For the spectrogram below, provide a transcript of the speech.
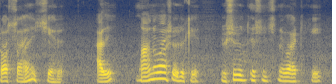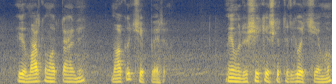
ప్రోత్సాహం ఇచ్చారు. అవి మానవాసుడికి ఋషులు ఉద్దేశించిన ఈ ఇవి మార్గమవుతాయని మాకు చెప్పారు. మేము ఋషికేశ్కి తిరిగి వచ్చాము.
